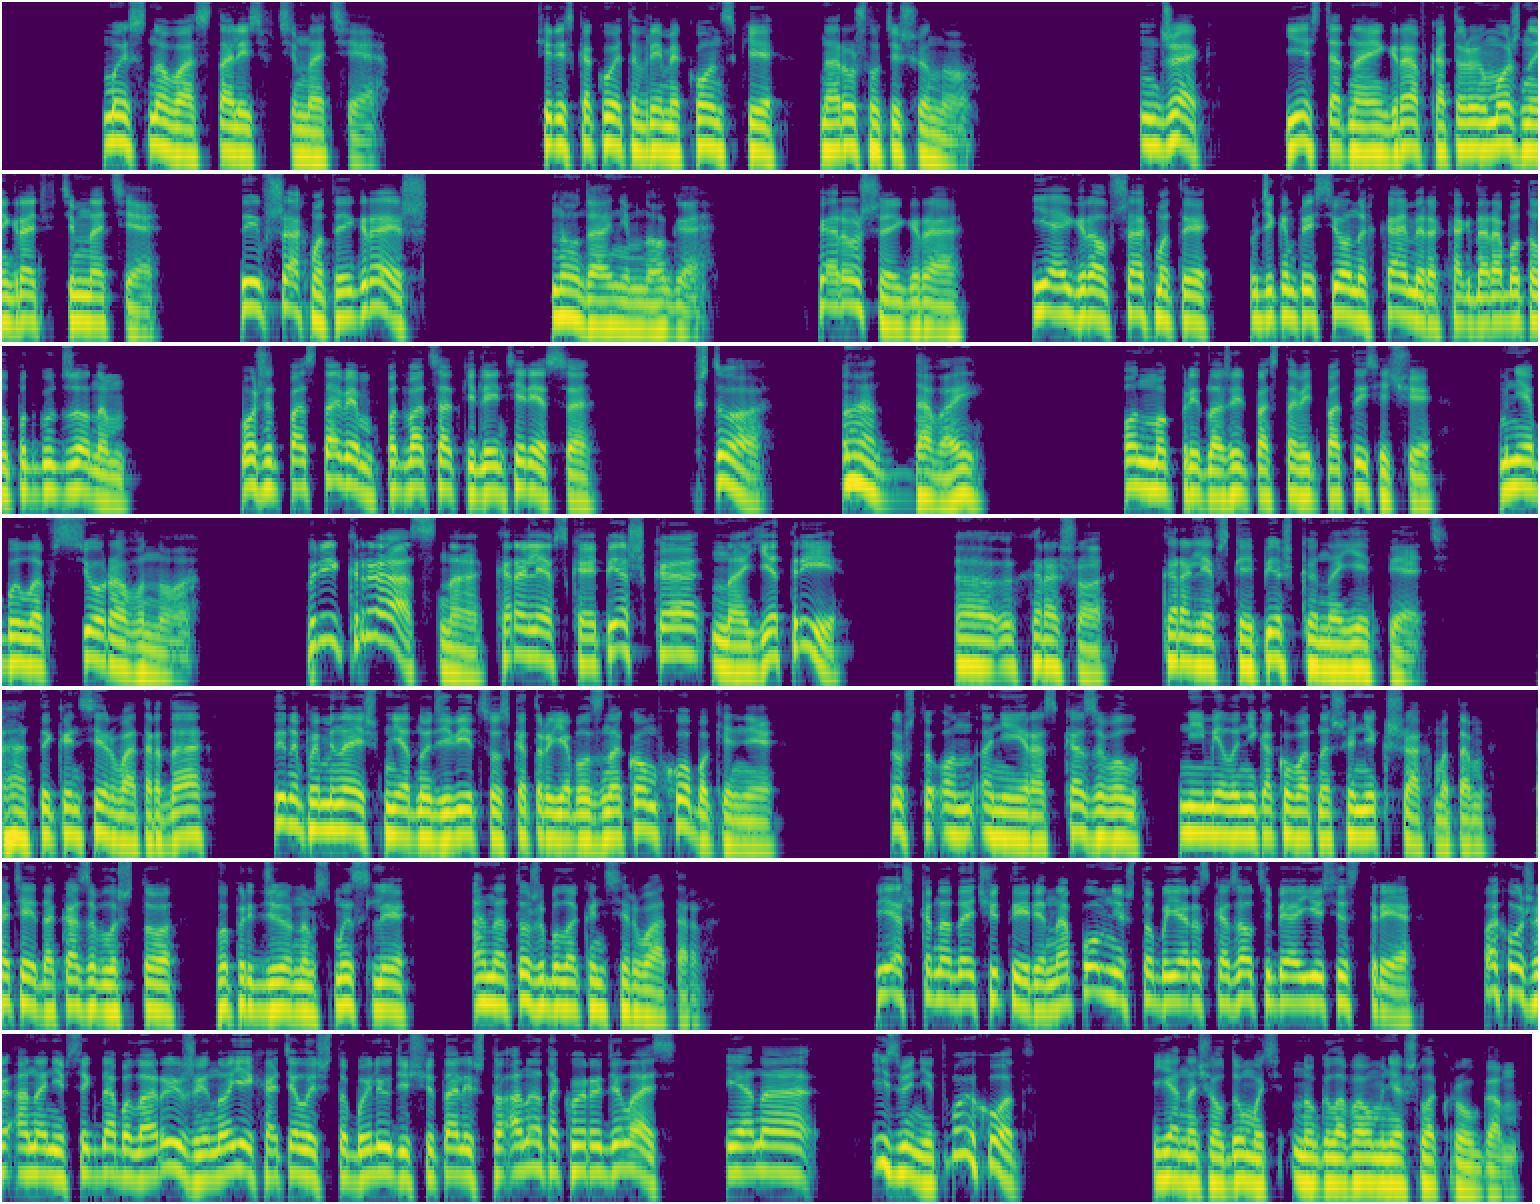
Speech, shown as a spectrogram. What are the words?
Мы снова остались в темноте. Через какое-то время Конски нарушил тишину. «Джек, есть одна игра, в которую можно играть в темноте. Ты в шахматы играешь?» «Ну да, немного. Хорошая игра. Я играл в шахматы в декомпрессионных камерах, когда работал под Гудзоном. Может, поставим по двадцатке для интереса?» «Что? А, давай». Он мог предложить поставить по тысяче. Мне было все равно. «Прекрасно! Королевская пешка на Е3». «Э, «Хорошо. Королевская пешка на Е5». «А ты консерватор, да? Ты напоминаешь мне одну девицу, с которой я был знаком в Хобокене. То, что он о ней рассказывал, не имело никакого отношения к шахматам, хотя и доказывало, что в определенном смысле она тоже была консерватор. «Пешка на d4, напомни, чтобы я рассказал тебе о ее сестре. Похоже, она не всегда была рыжей, но ей хотелось, чтобы люди считали, что она такой родилась. И она... Извини, твой ход». Я начал думать, но голова у меня шла кругом.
